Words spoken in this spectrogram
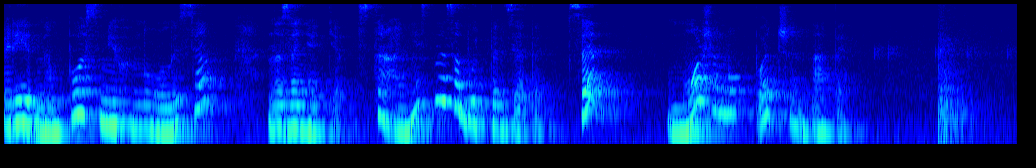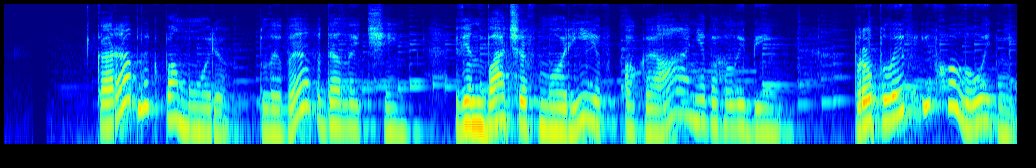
рідним посміхнулися. На заняття старанність не забудьте взяти. Все, можемо починати. Кораблик по морю пливе вдалечінь. Він бачив морів, океанів глибінь. Проплив і в холодній,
